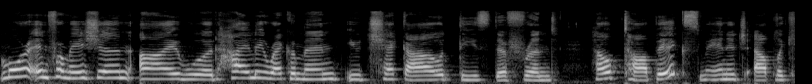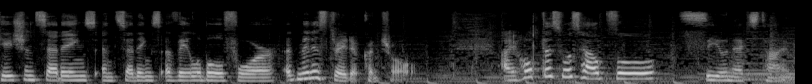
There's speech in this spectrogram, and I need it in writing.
more information, I would highly recommend you check out these different help topics, manage application settings, and settings available for administrator control. I hope this was helpful. See you next time.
